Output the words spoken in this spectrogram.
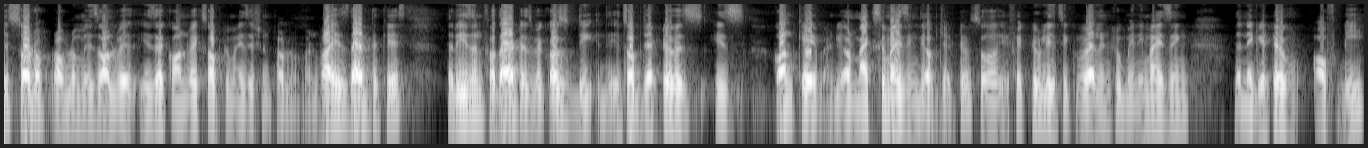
This sort of problem is always is a convex optimization problem and why is that the case? The reason for that is because the, its objective is, is concave and you are maximizing the objective. So, effectively it is equivalent to minimizing the negative of d.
